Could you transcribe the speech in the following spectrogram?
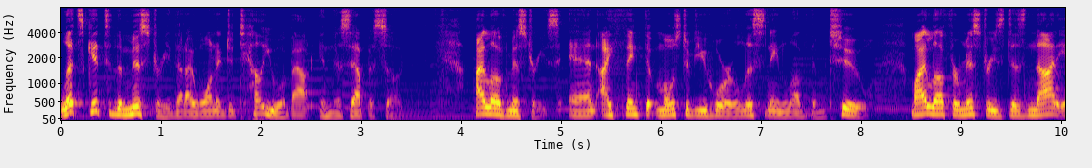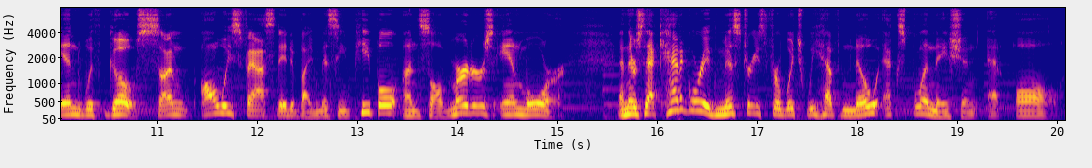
let's get to the mystery that I wanted to tell you about in this episode. I love mysteries, and I think that most of you who are listening love them too. My love for mysteries does not end with ghosts. I'm always fascinated by missing people, unsolved murders, and more. And there's that category of mysteries for which we have no explanation at all.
